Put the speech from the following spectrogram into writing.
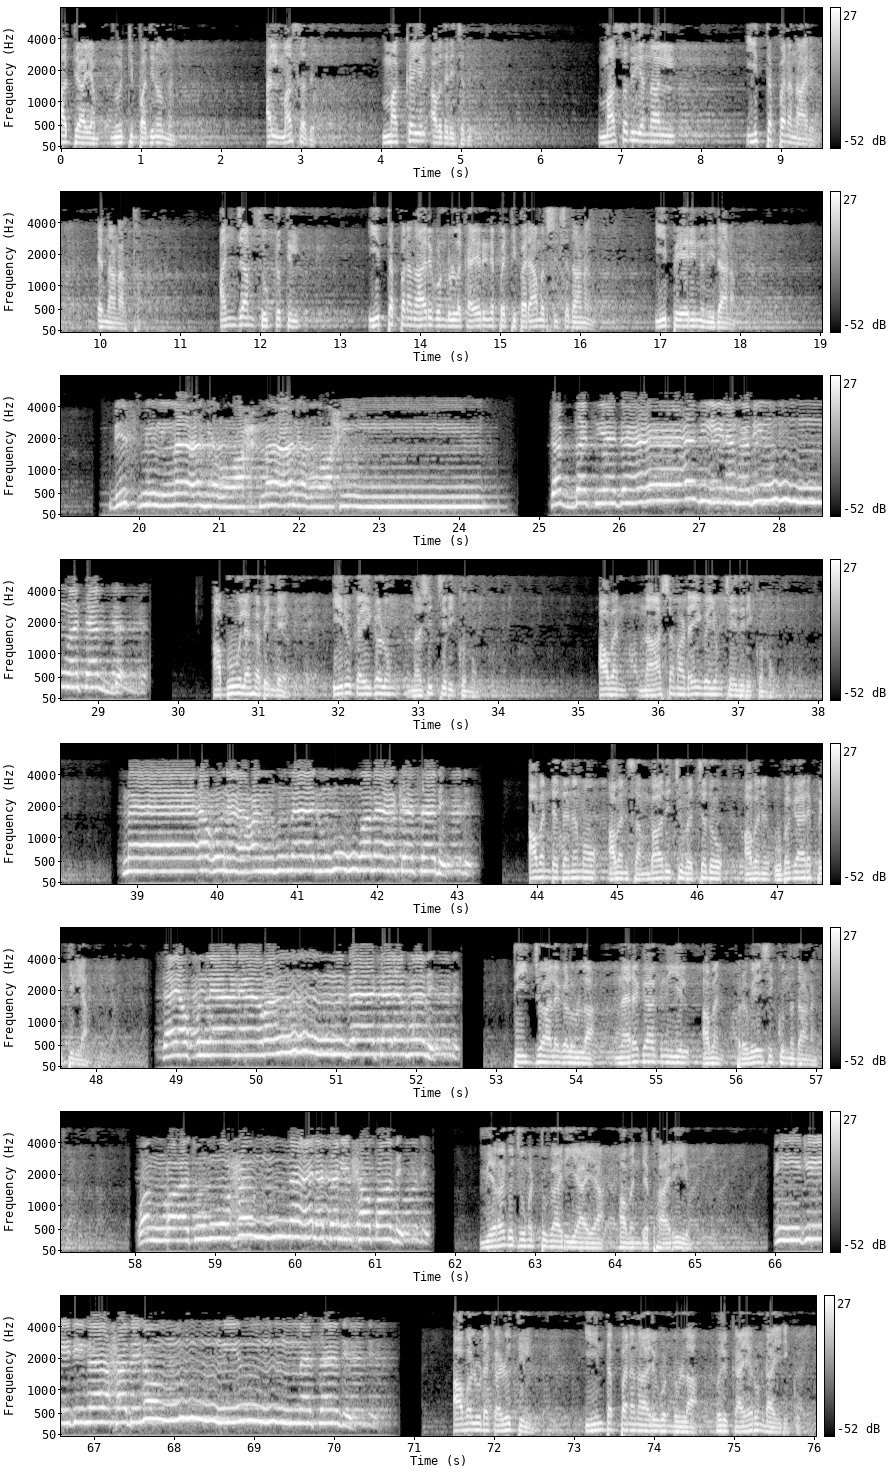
അധ്യായം നൂറ്റി പതിനൊന്ന് അൽ മസദ് മക്കയിൽ അവതരിച്ചത്. മസദ് എന്നാൽ ഈത്തപ്പന നാര് എന്നാണ് അർത്ഥം അഞ്ചാം സൂക്തത്തിൽ ഈത്തപ്പന നാര് കൊണ്ടുള്ള കയറിനെപ്പറ്റി പരാമർശിച്ചതാണ് ഈ പേരിന് നിദാനം. തബ്ബത് യദാ അബീ ലഹബിൻ വതബ് അബൂലഹബിന്റെ ഇരു കൈകളും നശിച്ചിരിക്കുന്നു. അവൻ നാശമടയുകയും ചെയ്തിരിക്കുന്നു. അവന്റെ ധനമോ അവൻ സമ്പാദിച്ചു വെച്ചതോ അവന് ഉപകാരപ്പെട്ടില്ല. തീജ്വാലകളുള്ള നരകാഗ്നിയിൽ അവൻ പ്രവേശിക്കുന്നതാണ്. വിറക് ചുമട്ടുകാരിയായ അവന്റെ ഭാര്യയും അവളുടെ കഴുത്തിൽ ഈന്തപ്പന നാരുകൊണ്ടുള്ള ഒരു കയറുണ്ടായിരിക്കും.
